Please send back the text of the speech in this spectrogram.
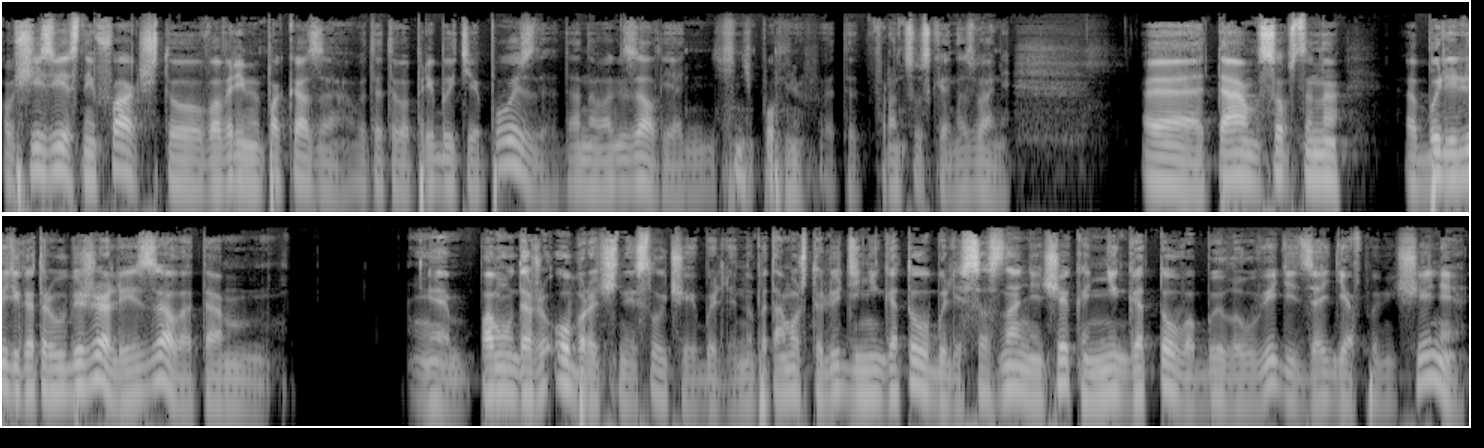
Общеизвестный факт, что во время показа вот этого прибытия поезда да, на вокзал, я не, помню это французское название, э, там, собственно, были люди, которые убежали из зала, там, по-моему, даже обрачные случаи были, но потому что люди не готовы были, сознание человека не готово было увидеть, зайдя в помещение,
